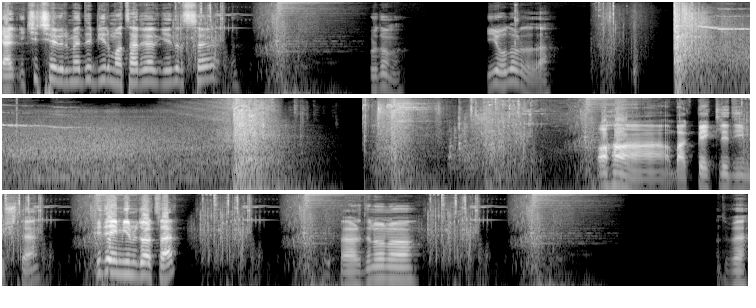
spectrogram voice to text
Yani iki çevirmede bir materyal gelirse burada mı? İyi olurdu da. Aha bak beklediğim işte. Bir de M24 ver. Verdin onu. Hadi be.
